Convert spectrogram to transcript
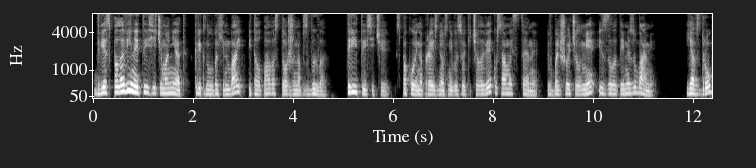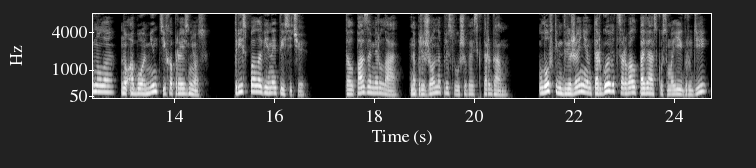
«Две с половиной тысячи монет!» – крикнул Вахинбай, и толпа восторженно взвыла. «Три тысячи!» – спокойно произнес невысокий человек у самой сцены, в большой челме и с золотыми зубами. Я вздрогнула, но Абуамин тихо произнес. «Три с половиной тысячи!» Толпа замерла, напряженно прислушиваясь к торгам. Ловким движением торговец сорвал повязку с моей груди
